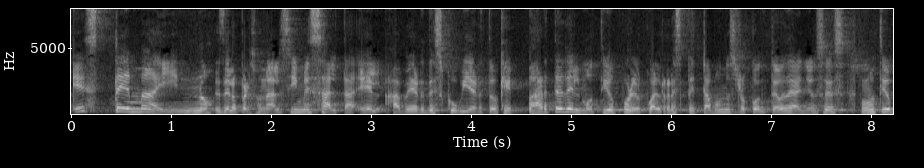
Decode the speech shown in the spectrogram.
es tema y no. Desde lo personal sí me salta el haber descubierto que parte del motivo por el cual respetamos nuestro conteo de años es un motivo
